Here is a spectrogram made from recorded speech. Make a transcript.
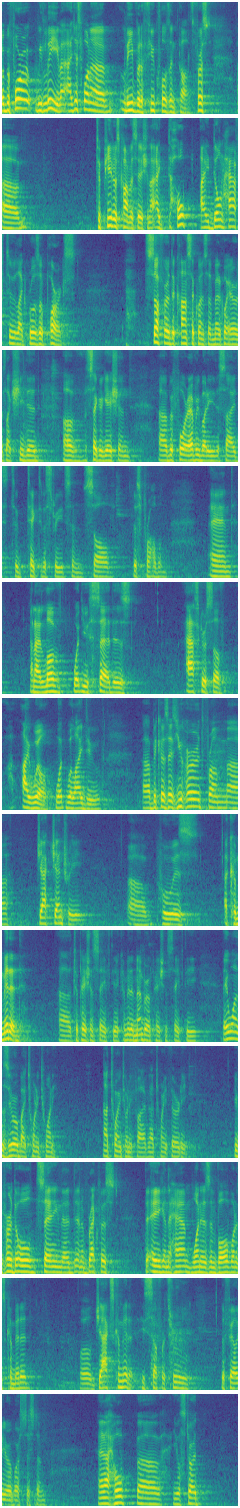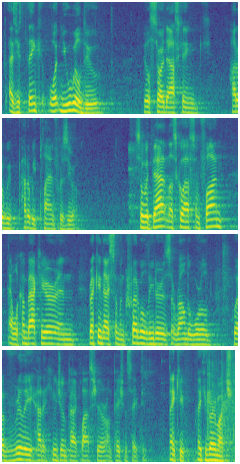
But before we leave, I just want to leave with a few closing thoughts. First, um, to Peter's conversation, I hope I don't have to, like Rosa Parks, suffer the consequence of medical errors like she did of segregation uh, before everybody decides to take to the streets and solve this problem. And, and I love what you said is ask yourself, I will, what will I do? Uh, because as you heard from uh, Jack Gentry, uh, who is a committed uh, to patient safety, a committed member of patient safety, they want zero by 2020, not 2025, not 2030. You've heard the old saying that in a breakfast, the egg and the ham, one is involved, one is committed. Well, Jack's committed. He suffered through the failure of our system. And I hope uh, you'll start, as you think what you will do, you'll start asking, how do we, how do we plan for zero? So with that, let's go have some fun, and we'll come back here and recognize some incredible leaders around the world who have really had a huge impact last year on patient safety. Thank you. Thank you very much.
